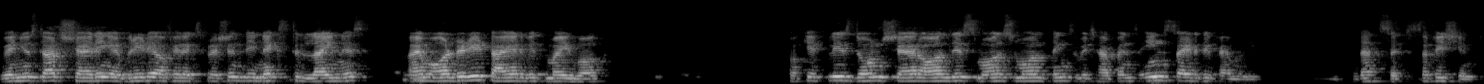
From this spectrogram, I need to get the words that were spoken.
when you start sharing every day of your expression the next line is i'm already tired with my work. Okay please don't share all these small small things which happens inside the family. That's it sufficient.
